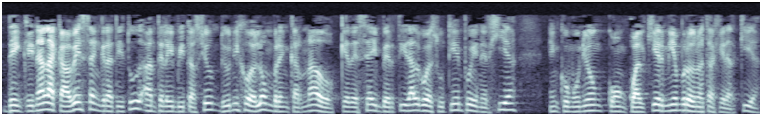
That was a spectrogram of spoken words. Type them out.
de inclinar la cabeza en gratitud ante la invitación de un hijo del hombre encarnado que desea invertir algo de su tiempo y energía en comunión con cualquier miembro de nuestra jerarquía,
